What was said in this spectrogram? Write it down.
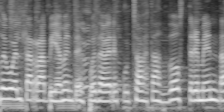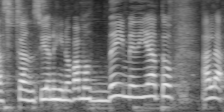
Estamos de vuelta rápidamente después de haber escuchado estas dos tremendas canciones y nos vamos de inmediato a la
